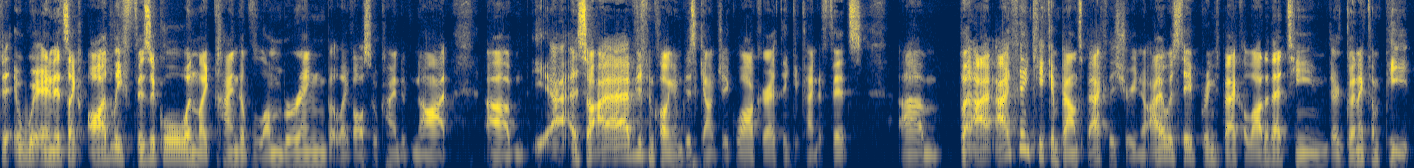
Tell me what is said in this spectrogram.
and it's like oddly physical and like kind of lumbering, but like also kind of not. Um, yeah, so I, have just been calling him discount Jake Walker. I think it kind of fits. Um, but I, I, think he can bounce back this year. You know, Iowa State brings back a lot of that team. They're going to compete.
